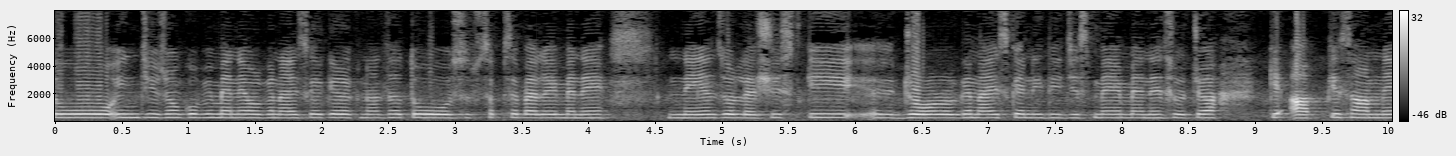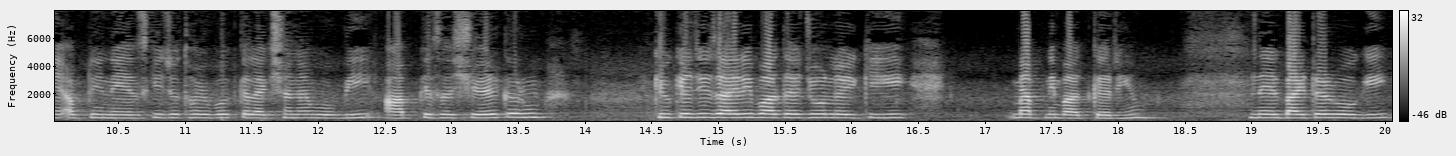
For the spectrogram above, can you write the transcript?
तो इन चीज़ों को भी मैंने ऑर्गेनाइज़ करके रखना था। तो सबसे पहले मैंने नेल्स और लशिस की ड्रॉर ऑर्गेनाइज़ करनी थी, जिसमें मैंने सोचा कि आपके सामने अपनी नेल्स की जो थोड़ी बहुत कलेक्शन है, वो भी आपके साथ शेयर करूँ। क्योंकि जी, ज़ाहरी बात है, जो लड़की, मैं अपनी बात कर रही हूँ नेल बाइटर होगी,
